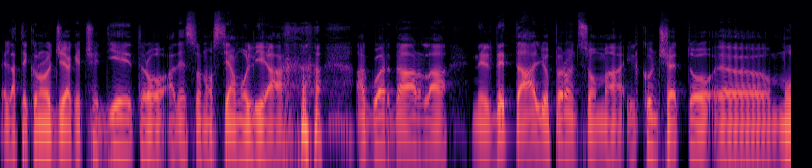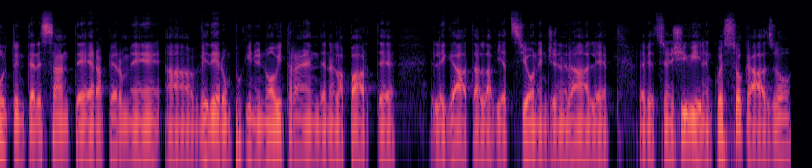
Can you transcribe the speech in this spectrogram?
la tecnologia che c'è dietro, adesso non stiamo lì a, a guardarla nel dettaglio, però insomma il concetto eh, molto interessante era per me a vedere un pochino i nuovi trend nella parte legata all'aviazione in generale, l'aviazione civile in questo caso,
